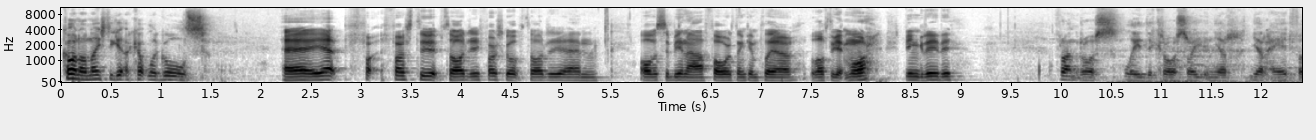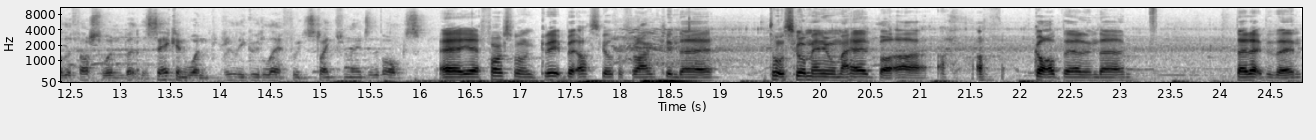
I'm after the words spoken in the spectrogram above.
Connor, nice to get a couple of goals. Uh, yep, f- first two at Pittodrie, first goal at Pittodrie. Um, obviously, being a forward thinking player, love to get more, being greedy. Frank Ross laid the cross right in your, your head for the first one, but the second one, really good left foot strike from the edge of the box. Uh, yeah, first one, great bit of skill for Frank, and uh, don't score many on my head, but uh, I've got up there and uh, directed it in.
